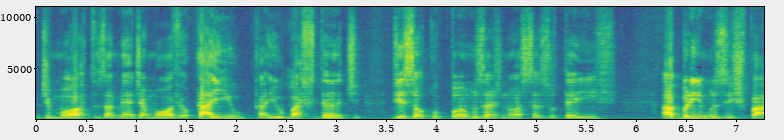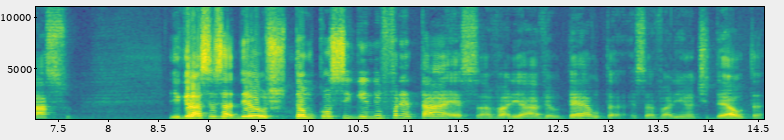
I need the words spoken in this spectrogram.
de mortos, a média móvel caiu, caiu bastante, desocupamos as nossas UTIs, abrimos espaço e, graças a Deus, estamos conseguindo enfrentar essa variável delta, essa variante delta,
